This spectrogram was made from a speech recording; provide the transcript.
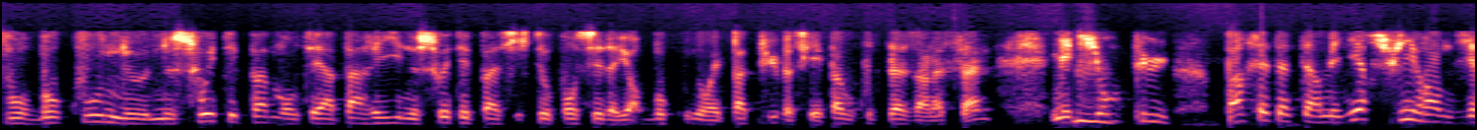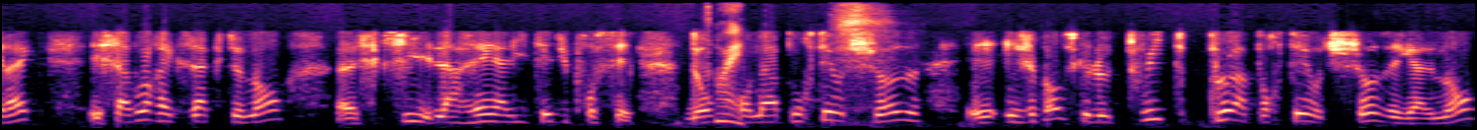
pour beaucoup, ne, ne souhaitaient pas monter à Paris, ne souhaitaient pas assister au procès. D'ailleurs, beaucoup n'auraient pas pu parce qu'il n'y avait pas beaucoup de place dans la salle, mais qui ont pu, par cet intermédiaire, suivre en direct et savoir exactement euh, ce qui, la réalité du procès. Donc, on a apporté autre chose et, et je pense que le tweet peut apporter autre chose également.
